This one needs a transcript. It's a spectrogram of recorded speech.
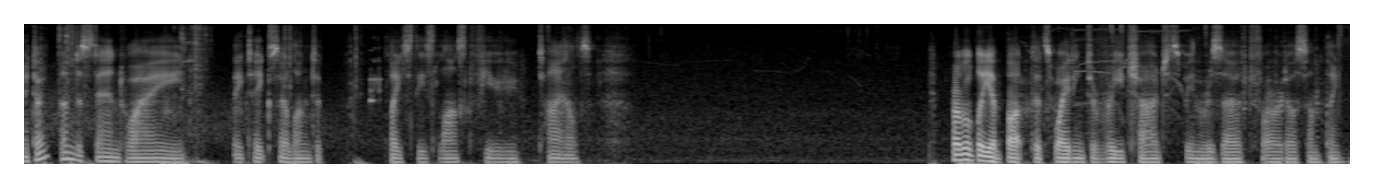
I don't understand why they take so long to place these last few tiles. Probably a bot that's waiting to recharge has been reserved for it or something.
